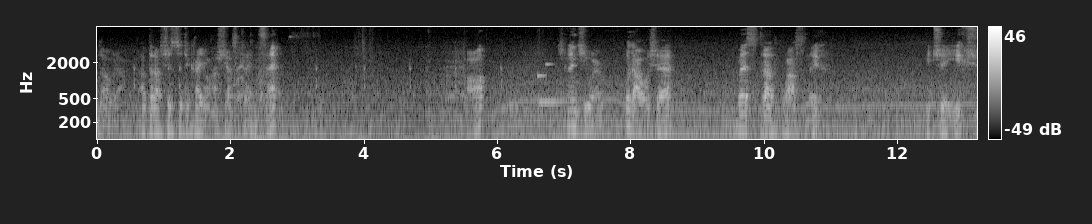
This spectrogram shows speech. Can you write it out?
Dobra, a teraz wszyscy czekają aż ja skręcę. O! Skręciłem. Udało się. Bez strat własnych i czyichś.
